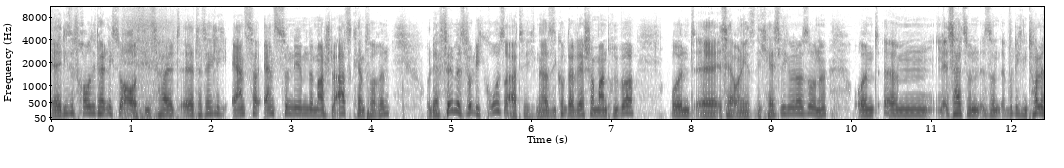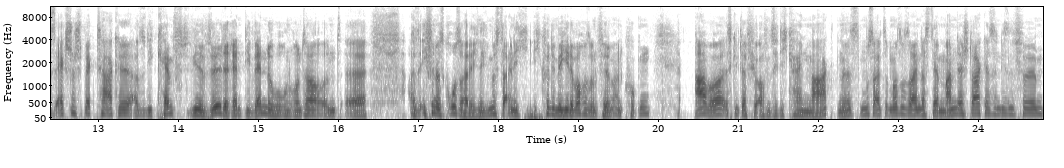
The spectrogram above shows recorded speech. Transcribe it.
Äh, diese Frau sieht halt nicht so aus. Die ist halt äh, tatsächlich ernst, ernstzunehmende Martial Arts Kämpferin und der Film ist wirklich großartig. Ne? Also sie kommt da sehr charmant rüber und äh, ist ja auch jetzt nicht hässlich oder so. ne Und ähm, ist halt so ein, so ein wirklich ein tolles Action-Spektakel. Also die kämpft wie eine Wilde, rennt die Wände hoch und runter und äh, also ich finde das großartig. Ne? Ich müsste eigentlich, ich könnte mir jede Woche so einen Film angucken, aber es gibt dafür offensichtlich keinen Markt. Ne? Es muss also immer so sein, dass der Mann der stark ist in diesem Film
